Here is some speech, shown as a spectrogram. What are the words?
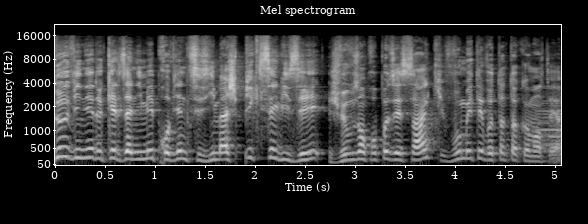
Devinez de quels animés proviennent ces images pixelisées. Je vais vous en proposer 5. Vous mettez vos notes en commentaire.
